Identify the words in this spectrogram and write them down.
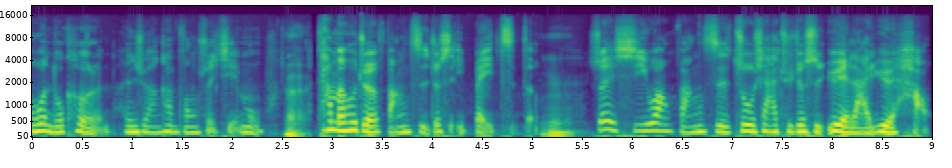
我很多客人很喜欢看风水节目，哎，他们会觉得房子就是一辈子的，嗯。所以希望房子住下去就是越来越好，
